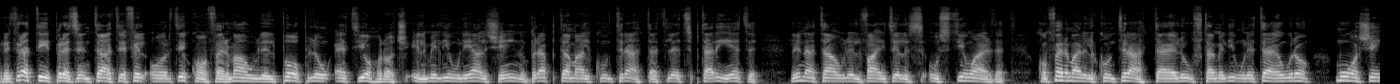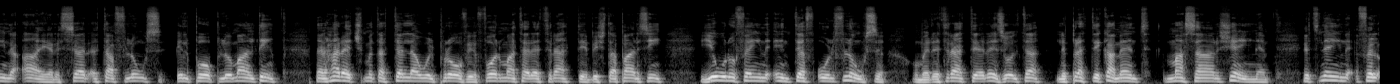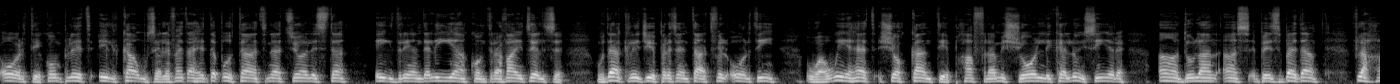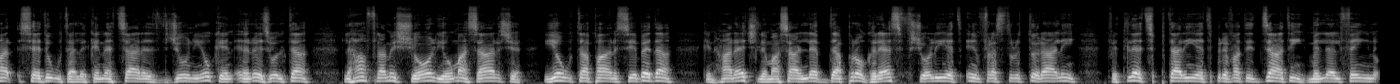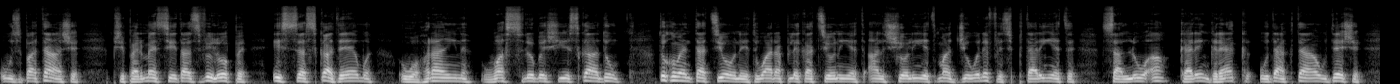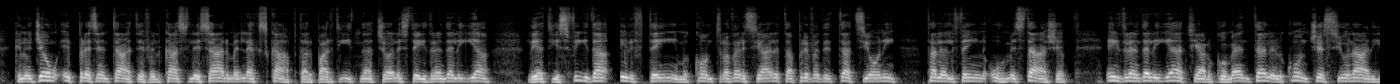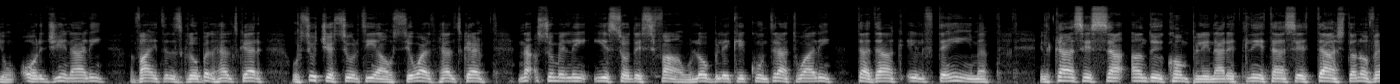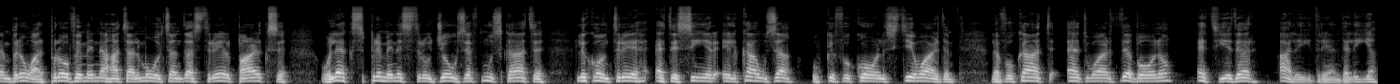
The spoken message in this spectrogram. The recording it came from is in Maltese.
Ritratti preżentati fil-qorti konfermaw li l-poplu qed joħroġ il-miljuni għal xejn brabta mal-kuntratt ta' tliet sptarijiet li nataw lil Vitals u Steward. Konferma li l-kuntratt ta' eluf ta' miljuni ta' euro mhuwa xejn għajr serq ta' flus il-poplu Malti. Dan ħareġ meta ttellgħu l-provi forma ta' ritratti biex ta' parsi juru fejn intefqu l-flus u mir-ritratti rriżulta li prattikament ma sar xejn. It-Tnejn filqorti kompliet il-kawża li fetaħ id-Deputat Nazzjonalista Adrian Delia kontra Vitals u dak li ġie ppreżentat fil-Qorti huwa wieħed xokkanti b'ħafna mix-xogħol li kellu jsir għadu lanqas biss beda. Fl-aħħar seduta li kienet saret f'Ġunju kien irriżulta li ħafna mix-xogħol jew ma sarx jew ta' parsi beda Kien ħareġ li ma sar l-ebda progress f'xogħlijiet infrastrutturali fit-tliet sptarijiet privatizzati mill-2017, b'xi permessi ta' żvilupp issa skadew u oħrajn waslu biex jiskadu, dokumentazzjoni dwar applikazzjonijiet għal xogħlijiet maġġuri fl-isptarijiet Sal Luqa, Karin Grech u dak ta' Għawdex kienu ġew ippreżentati fil-każ li sar mill-eks Kap tal-Partit Nazzjonalista Adrian Delia li qed jisfida il-ftehim kontroversjali ta' privatizzazzjoni tal-2015. Adrian Delia qed jargumenta li l-konċessjonarju orġinali Vitals Global Healthcare u s-suċċessur tiegħu Steward Healthcare naqsu milli jissodisfaw l-obbligi kuntrattwali ta' dak il-ftehim. Il-każ issa għandu jkompli nhar it-tlieta 16 ta' Novembru għal provi min-naħa tal-Malta Industrial Parks u l-eks Prim Ministru Joseph Muscat li kontrih qed isir il-kawża u kif ukoll Steward, l-Avukat Edward Debono qed jidher għal Adrian Delia.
